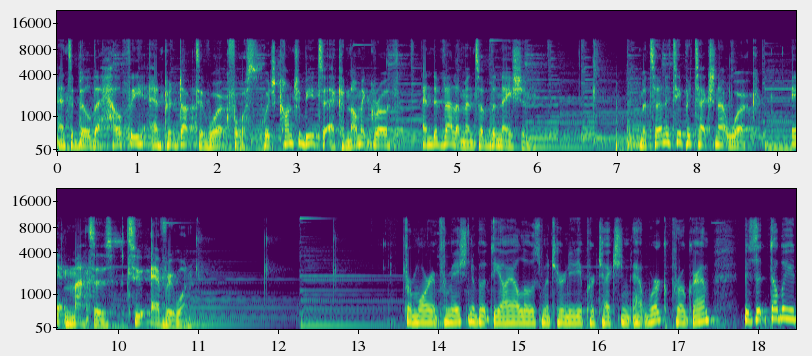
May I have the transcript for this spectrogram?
and to build a healthy and productive workforce, which contribute to economic growth and development of the nation. Maternity protection at work. It matters to everyone. For more information about the ILO's Maternity Protection at Work program, visit www.ilo.org.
